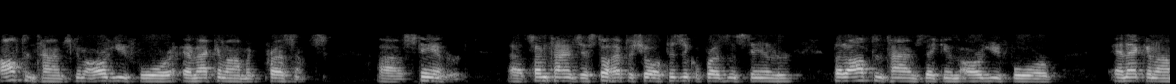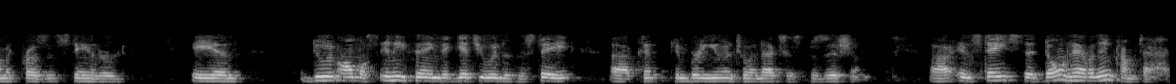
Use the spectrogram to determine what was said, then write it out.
oftentimes can argue for an economic presence uh, standard. Uh, sometimes they still have to show a physical presence standard, but oftentimes they can argue for an economic presence standard and doing almost anything that gets you into the state uh, can, can bring you into a nexus position. Uh, in states that don't have an income tax,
